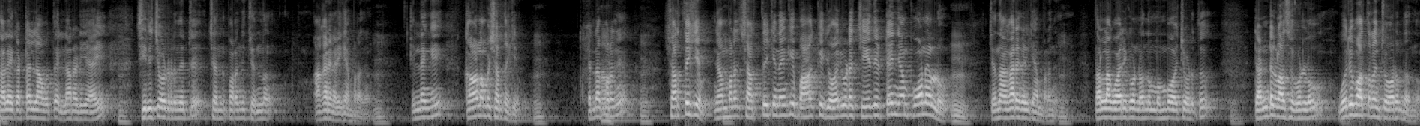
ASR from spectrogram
തലയെ കെട്ടെല്ലാമത്ത് എല്ലാം റെഡിയായി. ചിരിച്ചോണ്ടിരുന്നിട്ട് ചെന്ന് പറഞ്ഞ് ചെന്ന് ആഹാരം കഴിക്കാൻ പറഞ്ഞു. ഇല്ലെങ്കിൽ കാണുമ്പോൾ ഛർദ്ദിക്കും. എന്നാ പറഞ്ഞ് ഛർദ്ദിക്കും. ഞാൻ പറഞ്ഞ് ഛർദ്ദിക്കുന്നെങ്കിൽ ബാക്കി ജോലിയുടെ ചെയ്തിട്ടേ ഞാൻ പോണുള്ളൂ. ചെന്ന് ആഹാരം കഴിക്കാൻ പറഞ്ഞു. തള്ള കോരിക്കൊണ്ടുവന്ന് മുമ്പ് വെച്ച് കൊടുത്ത് രണ്ട് ഗ്ലാസ് വെള്ളവും ഒരു പാത്രം ചോറും തന്നു.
